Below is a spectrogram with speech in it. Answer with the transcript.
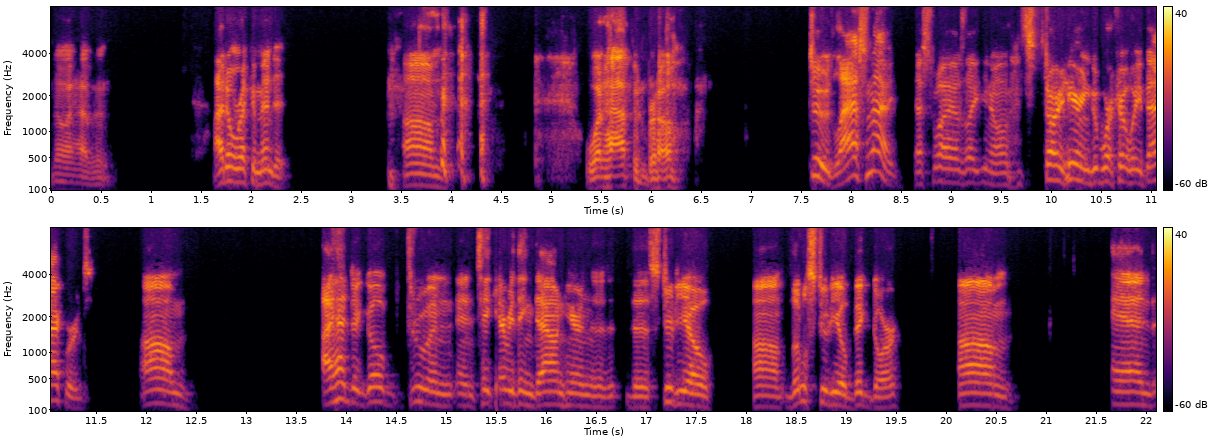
no, I haven't. I don't recommend it. Um What happened, bro? dude, last night. That's why I was like, you know, start here and work our way backwards. Um, I had to go through and, and take everything down here in the the studio, um, little studio, big door, um, and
